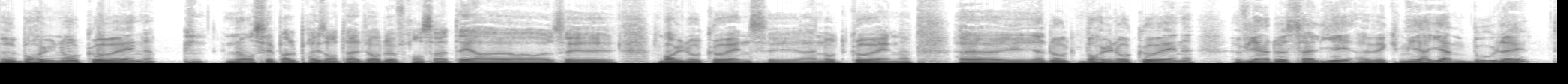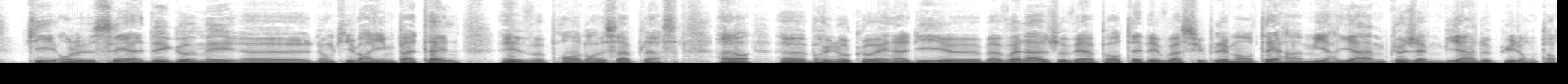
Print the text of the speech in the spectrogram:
euh, Bruno Cohen. Non, c'est pas le présentateur de France Inter. c'est Bruno Cohen, c'est un autre Cohen. Hein. Euh, donc Bruno Cohen vient de s'allier avec Myriam Boulet, qui, on le sait, a dégommé donc Ibrahim Patel et veut prendre sa place. Alors euh, Bruno Cohen a dit euh, bah voilà, je vais apporter des voix supplémentaires à Myriam que j'aime bien depuis longtemps.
